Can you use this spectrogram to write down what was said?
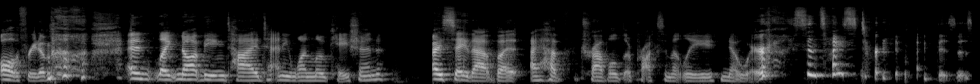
all the freedom and like not being tied to any one location. I say that, but I have traveled approximately nowhere since I started my business.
